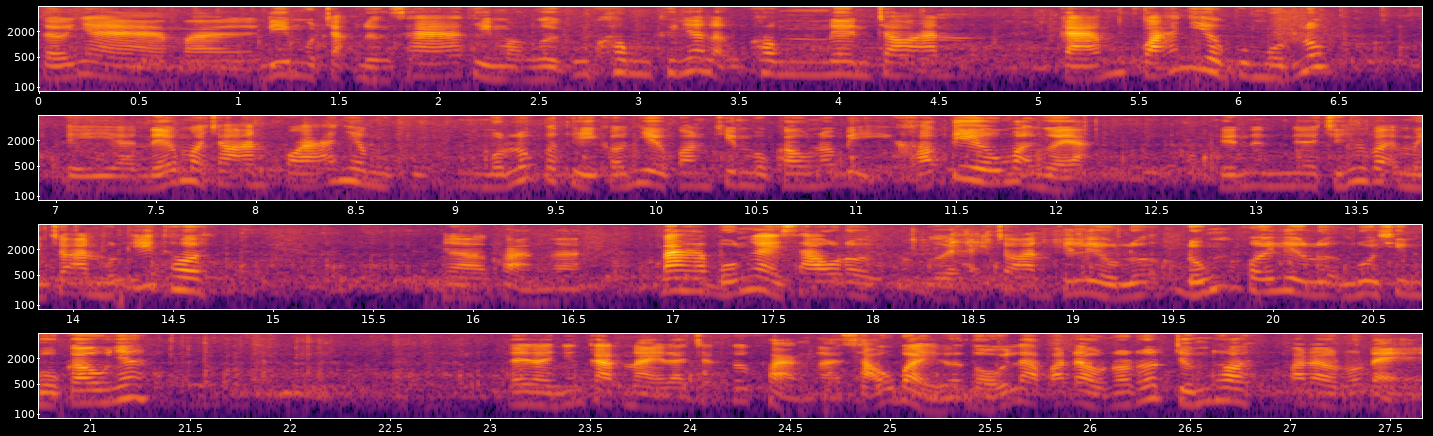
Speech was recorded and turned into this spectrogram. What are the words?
tới nhà mà đi một chặng đường xa thì mọi người cũng không thứ nhất là cũng không nên cho ăn cám quá nhiều cùng một lúc. Thì à, nếu mà cho ăn quá nhiều một, một lúc thì có nhiều con chim bồ câu nó bị khó tiêu mọi người ạ. Thế nên à, chính vì vậy mình cho ăn một ít thôi. À, khoảng à, ba bốn ngày sau rồi mọi người hãy cho ăn cái liều lượng đúng với liều lượng nuôi chim bồ câu nhé. Đây là những cặp này là chắc cứ khoảng 6 7 giờ tối là bắt đầu nó rớt trứng thôi bắt đầu nó đẻ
